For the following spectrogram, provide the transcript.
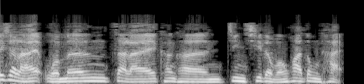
接下来我们再来看看近期的文化动态。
